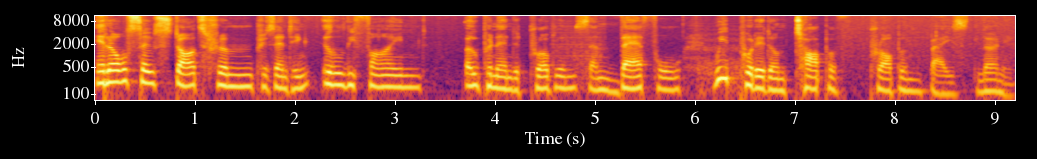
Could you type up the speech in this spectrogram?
It also starts from presenting ill-defined, open-ended problems and therefore we put it on top of problem-based learning.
